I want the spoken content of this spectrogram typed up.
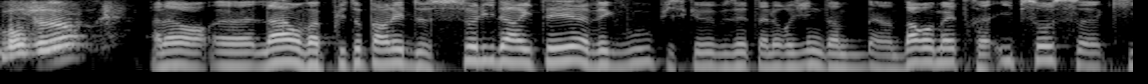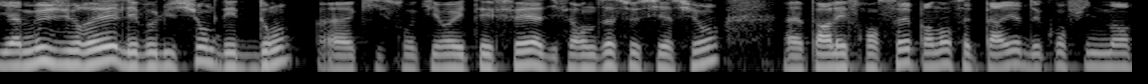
Bonjour. Alors euh, là, on va plutôt parler de solidarité avec vous, puisque vous êtes à l'origine d'un baromètre Ipsos qui a mesuré l'évolution des dons euh, qui, sont, qui ont été faits à différentes associations euh, par les Français pendant cette période de confinement.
